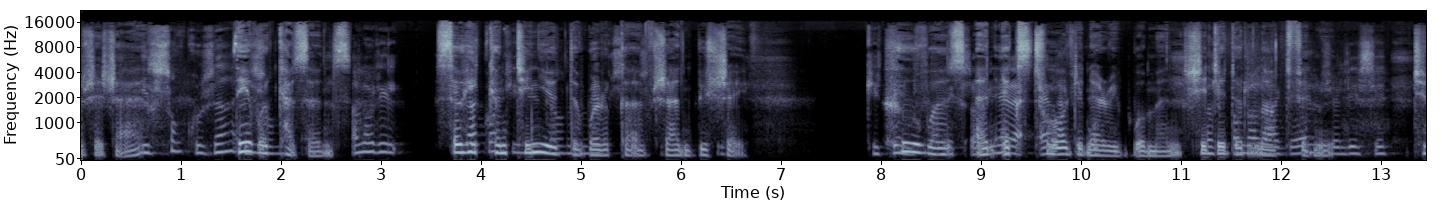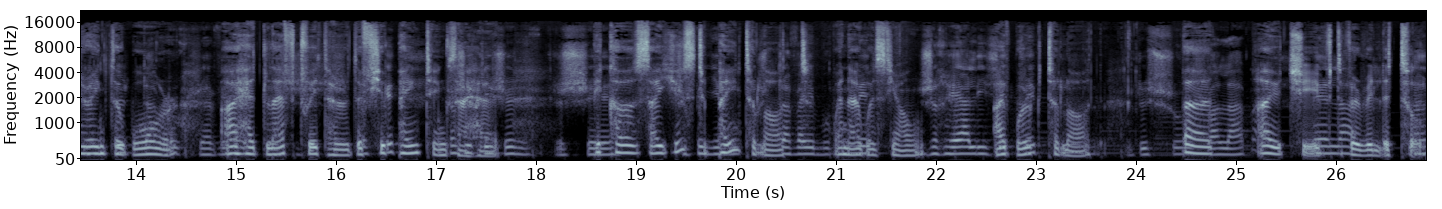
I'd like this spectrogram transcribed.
Jaeger. They were cousins. So he continued the work of Jeanne Bucher, who was an extraordinary woman. She did a lot for me. During the war, I had left with her the few paintings I had. Because I used to paint a lot when I was young. I worked a lot, but I achieved very little.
